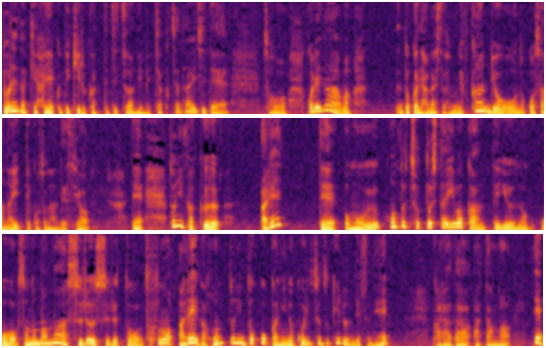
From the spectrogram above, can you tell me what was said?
どれだけ早くできるかって実はねめちゃくちゃ大事でそうこれが、まあ、どっかで話したそのね不完了を残さないってことなんですよ。でとにかくあれって思うほんとちょっとした違和感っていうのをそのままスルーするとそのあれが本当にどこかに残り続けるんですね体頭。で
